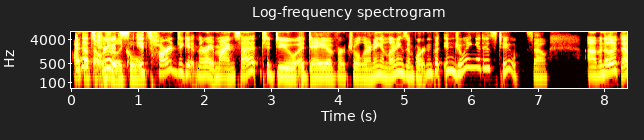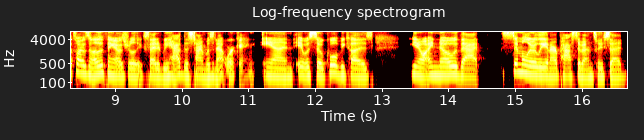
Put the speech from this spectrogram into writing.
I and thought that true. was really it's, cool. It's hard to get in the right mindset to do a day of virtual learning and learning is important, but enjoying it is too. So um, another that's why was another thing I was really excited we had this time was networking. And it was so cool because, you know, I know that similarly in our past events we've said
